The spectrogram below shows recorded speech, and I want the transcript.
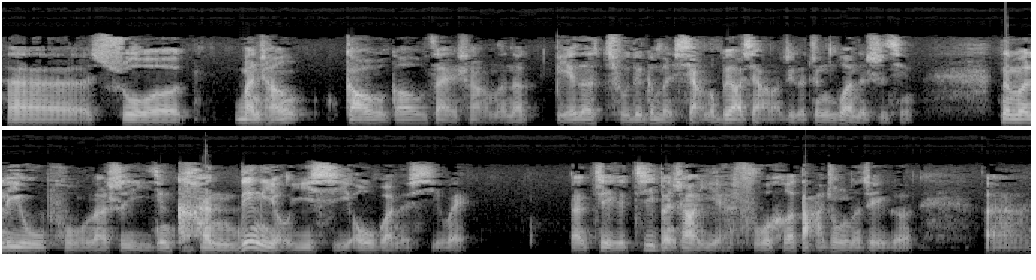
呃说曼城高高在上的，那别的球队根本想都不要想了这个争冠的事情。那么利物浦呢是已经肯定有一席欧冠的席位，但这个基本上也符合大众的这个呃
